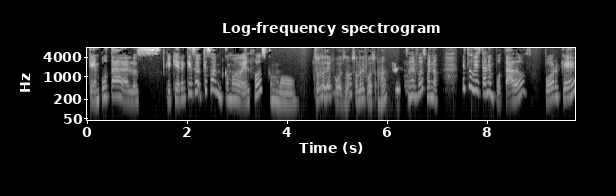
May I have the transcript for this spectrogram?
que emputa a los que quieren, que son, que son como elfos, como Son los elfos, ¿no? Son elfos, ajá. son elfos. Bueno, estos güeyes están emputados porque,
